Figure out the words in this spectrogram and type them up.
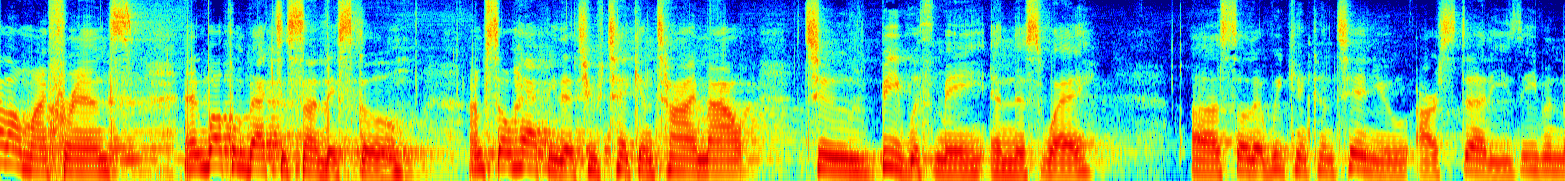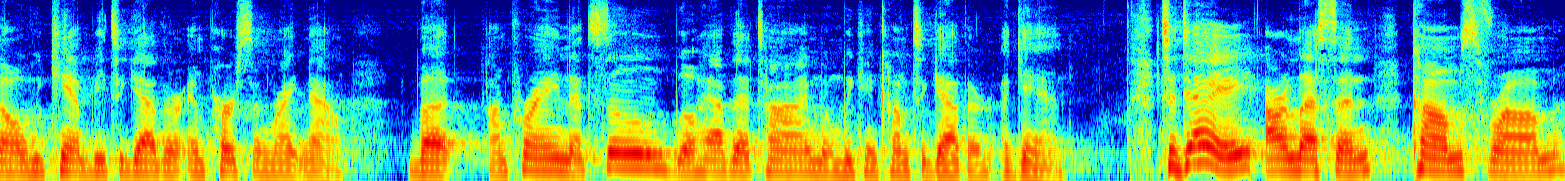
Hello, my friends, and welcome back to Sunday School. I'm so happy that you've taken time out to be with me in this way uh, so that we can continue our studies, even though we can't be together in person right now. But I'm praying that soon we'll have that time when we can come together again. Today, our lesson comes from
